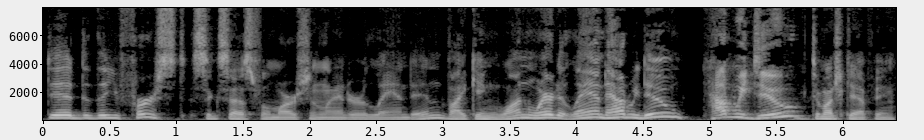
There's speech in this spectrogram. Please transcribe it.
did the first successful Martian lander land in? Viking 1. Where did it land? How'd we do? How'd we do? Too much caffeine.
